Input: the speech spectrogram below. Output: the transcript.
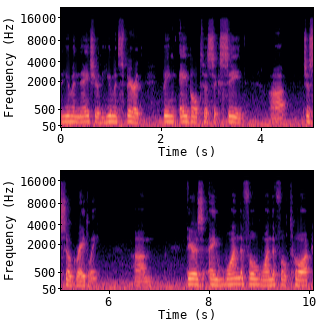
the human nature, the human spirit being able to succeed uh, just so greatly. Um, there's a wonderful, wonderful talk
